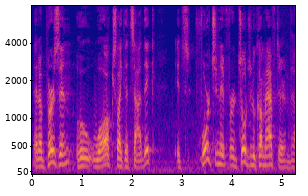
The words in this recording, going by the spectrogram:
that a person who walks like a tzaddik, it's fortunate for children who come after him. So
